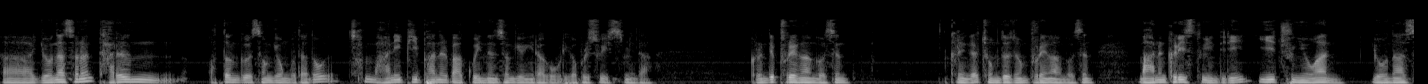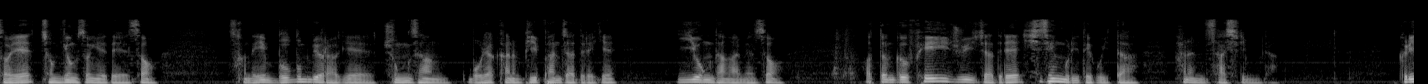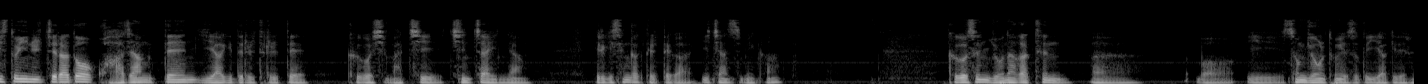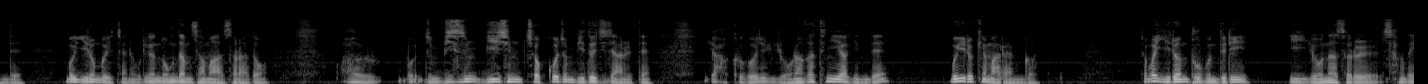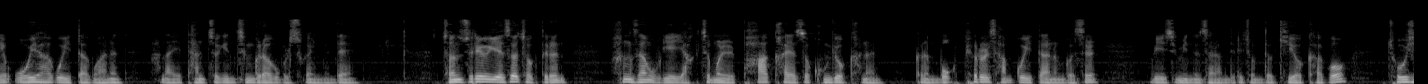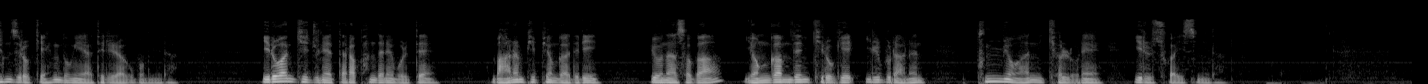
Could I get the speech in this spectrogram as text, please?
아, 요나서는 다른 어떤 그 성경보다도 참 많이 비판을 받고 있는 성경이라고 우리가 볼 수 있습니다. 그런데 불행한 것은 그러니까 좀 더좀 좀 불행한 것은 많은 그리스도인들이 이 중요한 요나서의 정경성에 대해서 상당히 무분별하게 중상 모략하는 비판자들에게 이용당하면서 어떤 그 회의주의자들의 희생물이 되고 있다 하는 사실입니다. 그리스도인일지라도 과장된 이야기들을 들을 때 그것이 마치 진짜인 양 이렇게 생각될 때가 있지 않습니까? 그것은 요나 같은 어, 뭐이 성경을 통해서도 이야기되는데 뭐 이런 거 있잖아요. 우리가 농담 삼아서라도 어유 뭐좀 미심 미심쩍고 좀 믿어지지 않을 때 야 그거 좀 요나 같은 이야기인데 뭐 이렇게 말하는 것 정말 이런 부분들이 이 요나서를 상당히 오해하고 있다고 하는 하나의 단적인 증거라고 볼 수가 있는데 전술에 의해서 적들은 항상 우리의 약점을 파악하여서 공격하는 그런 목표를 삼고 있다는 것을 우리 예수 믿는 사람들이 좀 더 기억하고 조심스럽게 행동해야 되리라고 봅니다. 이러한 기준에 따라 판단해 볼 때 많은 비평가들이 요나서가 영감된 기록의 일부라는 분명한 결론에 이를 수가 있습니다.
